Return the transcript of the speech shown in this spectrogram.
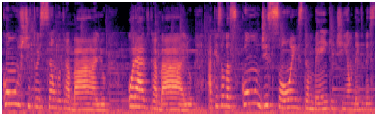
constituição do trabalho, horário de trabalho, a questão das condições também que tinham dentro desse,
